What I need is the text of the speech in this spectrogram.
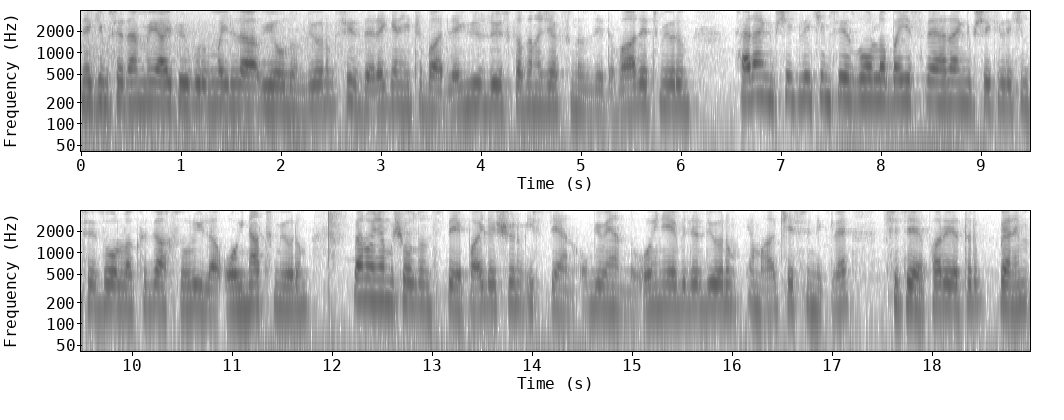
ne kimseden VIP grubuma illa üye olun diyorum. Sizlere genel itibariyle %100 kazanacaksınız diye de vaat etmiyorum. Herhangi bir şekilde kimseye zorla bahis ve herhangi bir şekilde kimseye zorla kızak soruyla oynatmıyorum. Ben oynamış olduğum siteyi paylaşıyorum. İsteyen o güvenle oynayabilir diyorum ama kesinlikle siteye para yatırıp benim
